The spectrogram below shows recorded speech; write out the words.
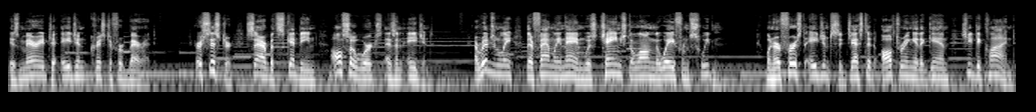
is married to agent Christopher Barrett. Her sister, Sarah Beth Schedeen, also works as an agent. Originally, their family name was changed along the way from Sweden. When her first agent suggested altering it again, she declined,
